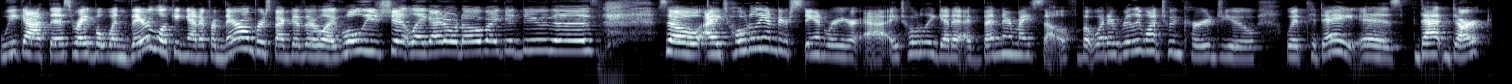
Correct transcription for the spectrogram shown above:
we got this, right? But when they're looking at it from their own perspective, they're like, holy shit, like, I don't know if I can do this. So I totally understand where you're at. I totally get it. I've been there myself. But what I really want to encourage you with today is that dark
